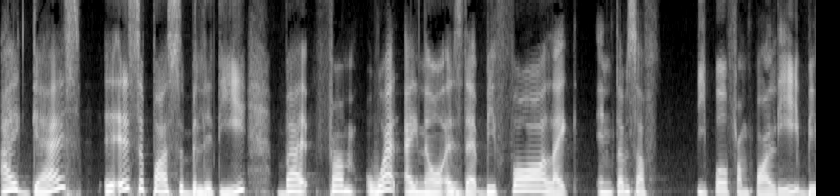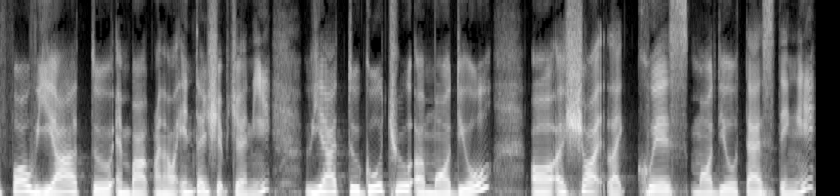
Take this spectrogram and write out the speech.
I guess it is a possibility, but from what I know is that before, like in terms of people from poly, before we are to embark on our internship journey, we are to go through a module or a short like quiz module test thingy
